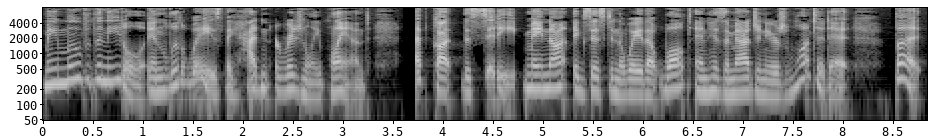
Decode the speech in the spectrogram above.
may move the needle in little ways they hadn't originally planned. Epcot, the city, may not exist in the way that Walt and his Imagineers wanted it, but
